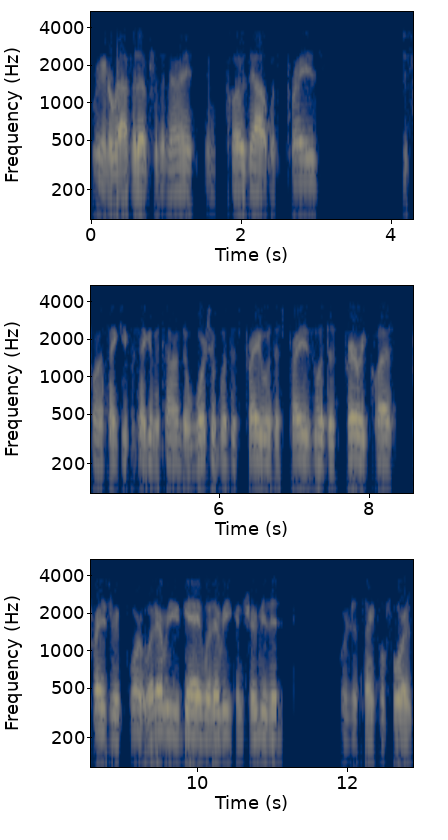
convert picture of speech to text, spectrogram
We're going to wrap it up for the night and close out with praise. Just want to thank you for taking the time to worship with us, pray with us, praise with us, prayer request, praise report, whatever you gave, whatever you contributed. We're just thankful for it.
